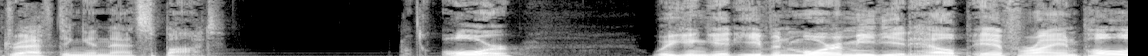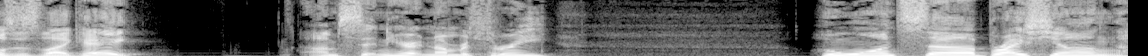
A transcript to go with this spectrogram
drafting in that spot. Or we can get even more immediate help if Ryan Poles is like, hey, I'm sitting here at number three. Who wants uh, Bryce Young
